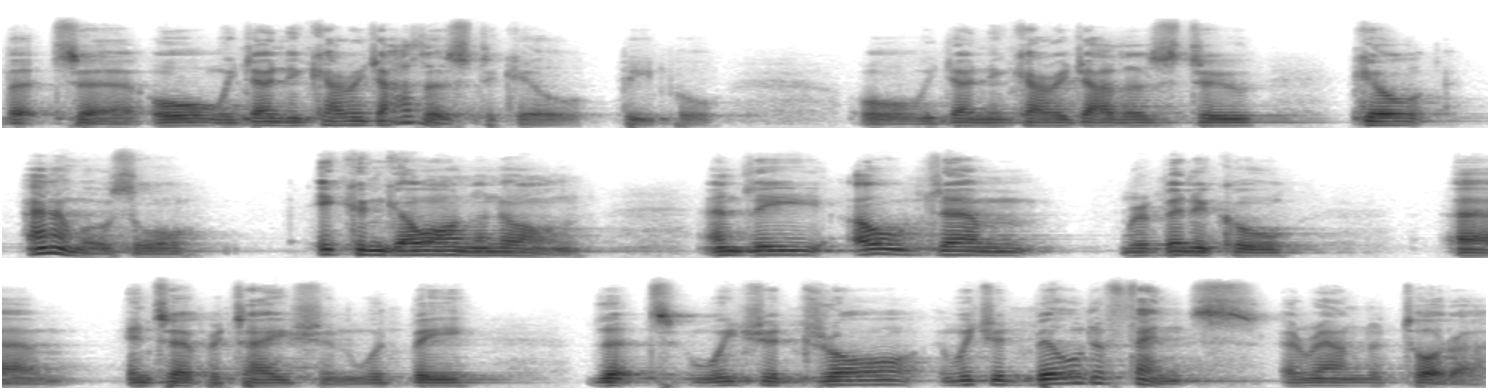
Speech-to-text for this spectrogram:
but uh, or we don't encourage others to kill people, or we don't encourage others to kill animals, or it can go on and on. And the old um, rabbinical um, interpretation would be that we should draw, we should build a fence around the Torah.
